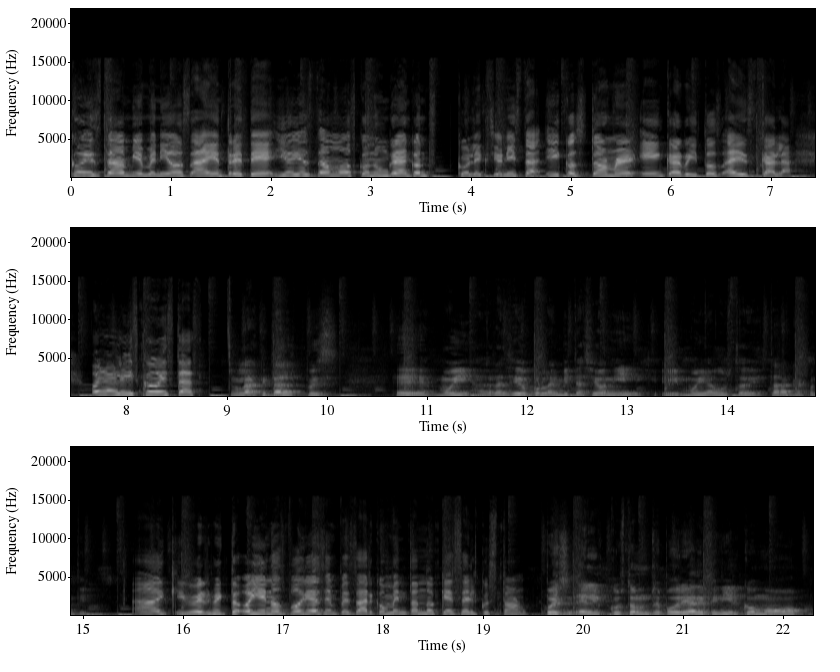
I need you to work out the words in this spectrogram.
¿cómo están? Bienvenidos a Entrete y hoy estamos con un gran coleccionista y customer en carritos a escala. Hola Luis, ¿cómo estás? Hola, ¿qué tal? Pues eh, muy agradecido por la invitación y muy a gusto de estar acá contigo. Ay, qué perfecto. Oye, ¿nos podrías empezar comentando qué es el custom? Pues el custom se podría definir como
